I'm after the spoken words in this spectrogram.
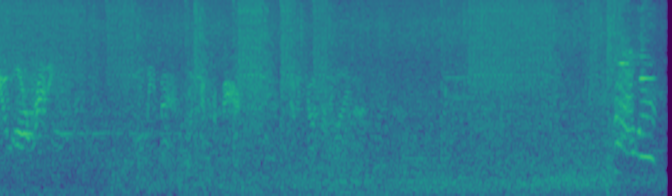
you are ready. Pull me back once you're prepared. Should cover fire. Reloading.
